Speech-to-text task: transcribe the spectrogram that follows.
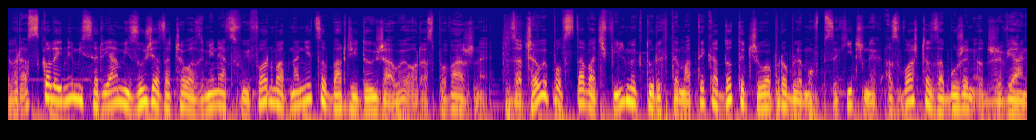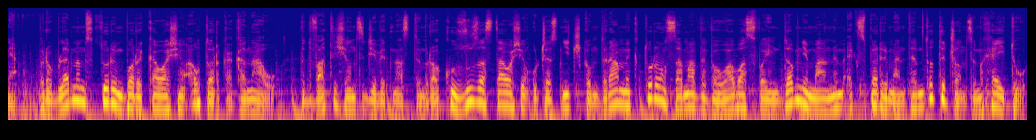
Wraz z kolejnymi seriami Zuzia zaczęła zmieniać swój format na nieco bardziej dojrzały oraz poważny. Zaczęły powstawać filmy, których tematyka dotyczyła problemów psychicznych, a zwłaszcza zaburzeń odżywiania. Problemem, z którym borykała się autorka kanału. W 2019 roku Zuza stała się uczestniczką dramy, którą sama wywołała swoim domniemalnym eksperymentem dotyczącym hejtu.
